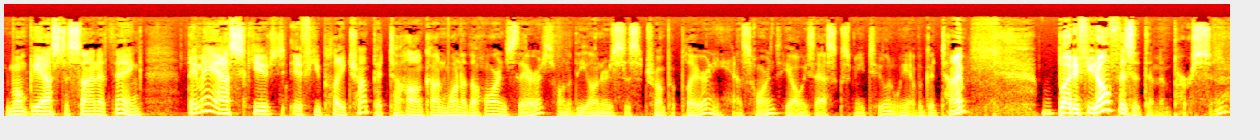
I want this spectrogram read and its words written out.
You won't be asked to sign a thing. They may ask you if you play trumpet to honk on one of the horns there. One of the owners is a trumpet player and he has horns. He always asks me to, and we have a good time. But if you don't visit them in person,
